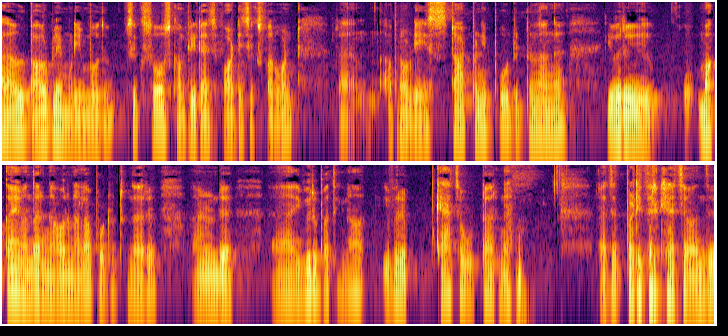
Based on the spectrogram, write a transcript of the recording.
அதாவது பவர் பிளே முடியும் போது சிக்ஸ் ஓவர்ஸ் கம்ப்ளீட் ஆயிடுச்சு. ஃபார்ட்டி சிக்ஸ் ஃபார் ஒன் அப்புறம் அப்படியே ஸ்டார்ட் பண்ணி போட்டுட்டு இருந்தாங்க. இவர் மக்காய் வந்தாருங்க. அவர் நல்லா போட்டுட்டு இருந்தார். அண்டு இவர் பார்த்திங்கன்னா இவர் கேட்சை விட்டாருங்க. ரஜத் படித்தர் கேட்சை வந்து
